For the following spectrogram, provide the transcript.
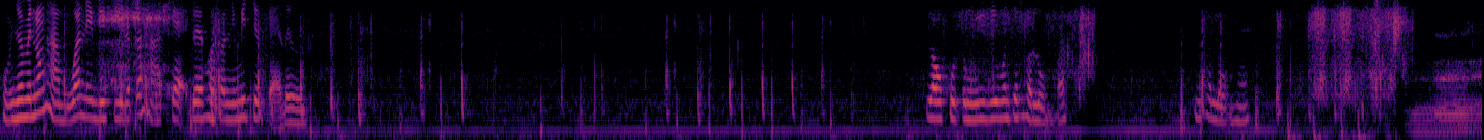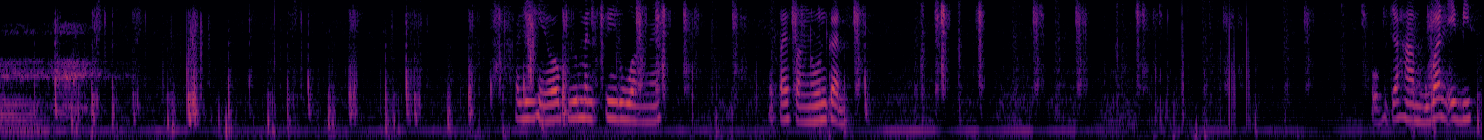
ผมจะไม่ต้องหาหมู่บ้าน NPC แล้วก็หาแกะด้วยเพราะตอนนี้ไม่เจอแกะเลยลองขุดตรงนี้ดิมันจะถล่มปะไม่ถล่มไหม พอดีเห็นว่าพื้นมันกลวงนะเดี๋ยวไปฝั่งนู้นก่อนผมจะหาหมู่บ้าน ABC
